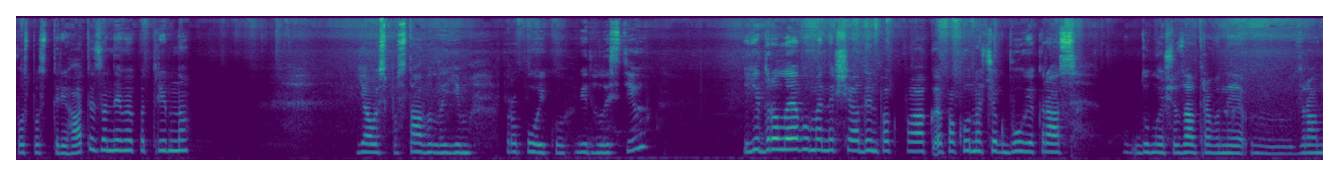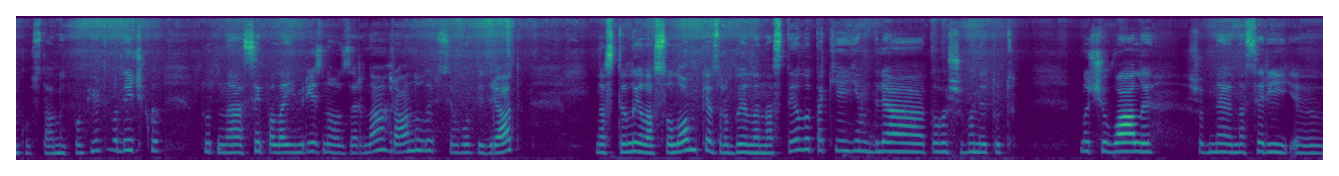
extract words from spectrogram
Поспостерігати за ними потрібно. Я ось поставила їм пропойку від глистів. Гідролев у мене ще один пак- пак- пакуночок був якраз. Думаю, що завтра вони зранку встануть, поп'ють водичку. Тут насипала їм різного зерна, гранули, всього підряд. Настелила соломки, зробила настилу такий їм для того, щоб вони тут ночували, щоб не на сирій е,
